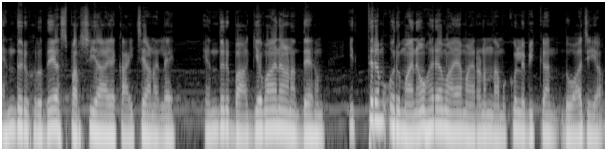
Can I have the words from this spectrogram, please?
എന്തൊരു ഹൃദയസ്പർശിയായ കാഴ്ചയാണല്ലേ? എന്തൊരു ഭാഗ്യവാനാണ് അദ്ദേഹം. ഇത്തരം ഒരു മനോഹരമായ മരണം നമുക്ക് ലഭിക്കാൻ ദുവാ ചെയ്യാം.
